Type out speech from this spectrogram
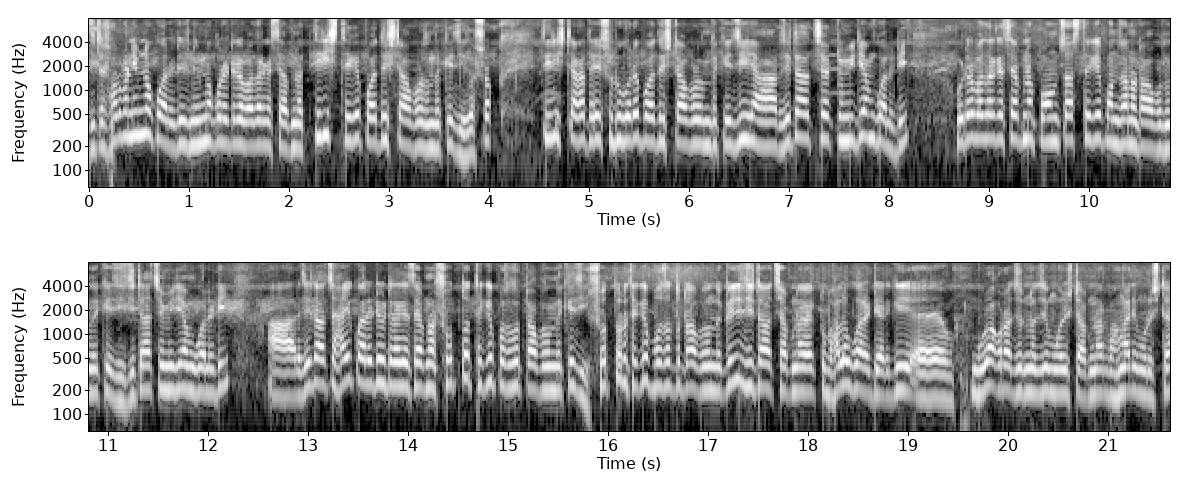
যেটা সর্বনিম্ন কোয়ালিটির নিম্ন কোয়ালিটির বাজার গেছে আপনার তিরিশ থেকে পঁয়ত্রিশ টাকা পর্যন্ত কেজি। দর্শক, তিরিশ টাকা থেকে শুরু করে পঁয়ত্রিশ টাকা পর্যন্ত কেজি। আর যেটা হচ্ছে একটু মিডিয়াম কোয়ালিটি ওটার বাজার গেছে আপনার পঞ্চাশ থেকে পঞ্চান্ন টাকা পর্যন্ত কেজি, যেটা হচ্ছে মিডিয়াম কোয়ালিটি আর যেটা হচ্ছে হাই কোয়ালিটি ওটার গেছে আপনার সত্তর থেকে পঁচাত্তর টাকা পর্যন্ত কেজি, সত্তর থেকে পঁচাত্তর টাকা পর্যন্ত কেজি, যেটা হচ্ছে আপনার একটু ভালো কোয়ালিটি আর কি গুঁড়া করার জন্য যে মরিচটা, আপনার ভাঙারি মরিচটা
